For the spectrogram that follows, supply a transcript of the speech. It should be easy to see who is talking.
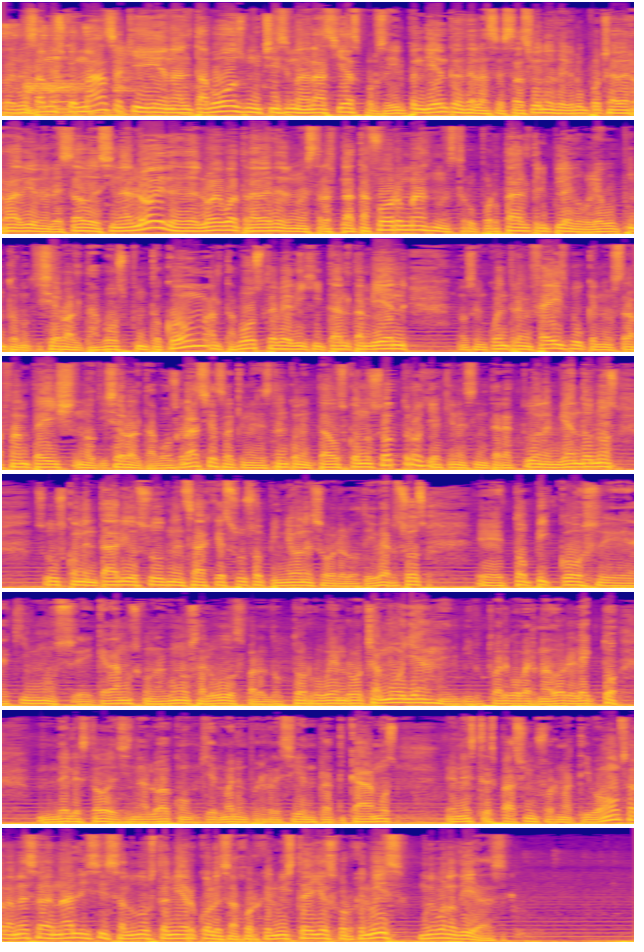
Speaker 1: Regresamos con más aquí en Altavoz. Muchísimas gracias por seguir pendientes de las estaciones de Grupo Chávez Radio en el estado de Sinaloa y desde luego a través de nuestras plataformas, nuestro portal www.noticieroaltavoz.com, Altavoz TV Digital también nos encuentra en Facebook, en nuestra fanpage Noticiero Altavoz. Gracias a quienes están conectados con nosotros y a quienes interactúan enviándonos sus comentarios, sus mensajes, sus opiniones sobre los diversos eh, tópicos. Eh, aquí nos eh, quedamos con algunos saludos para el doctor Rubén Rocha Moya, el virtual gobernador electo del estado de Sinaloa con quien, bueno, pues recién platicábamos en este espacio informativo. Vamos a la mesa de análisis. Saludos este miércoles a Jorge Luis Telles. Jorge Luis, muy buenos días.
